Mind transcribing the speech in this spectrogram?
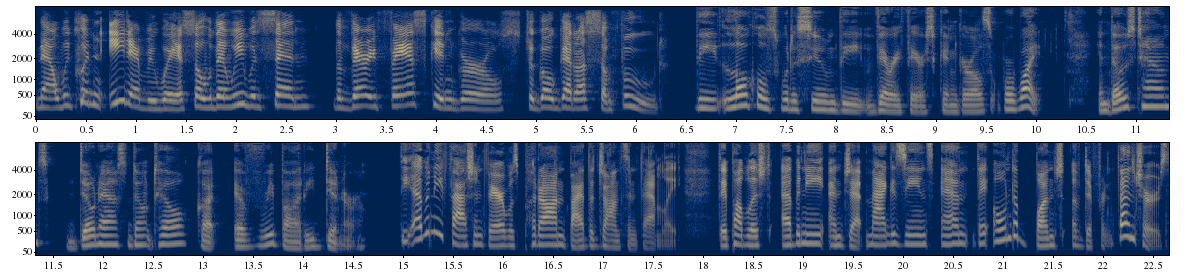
Now, we couldn't eat everywhere, so then we would send the very fair skinned girls to go get us some food. The locals would assume the very fair skinned girls were white. In those towns, Don't Ask, Don't Tell got everybody dinner. The Ebony Fashion Fair was put on by the Johnson family. They published Ebony and Jet magazines, and they owned a bunch of different ventures.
